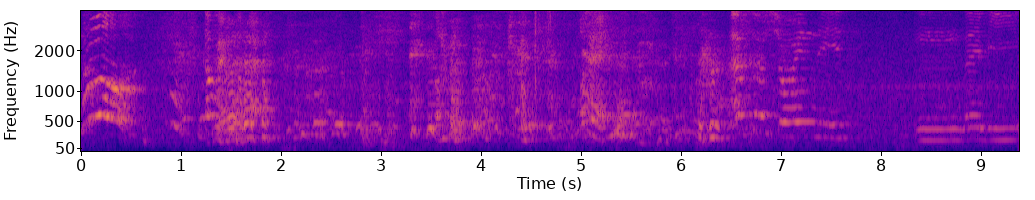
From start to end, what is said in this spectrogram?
no! Okay, okay. okay. After showing this, mm, maybe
